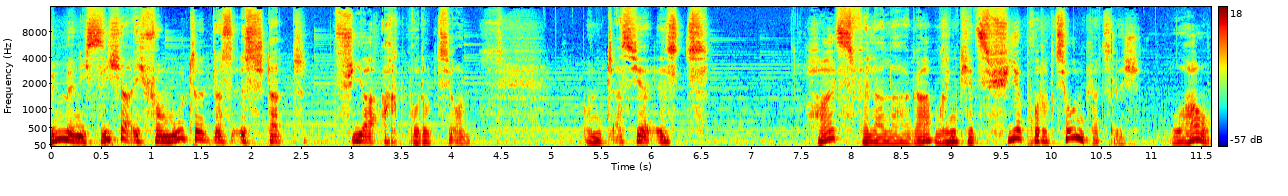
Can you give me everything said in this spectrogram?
bin mir nicht sicher, ich vermute, das ist Stadt 4, 8 Produktion. Und das hier ist Holzfällerlager, bringt jetzt vier Produktionen plötzlich. Wow.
